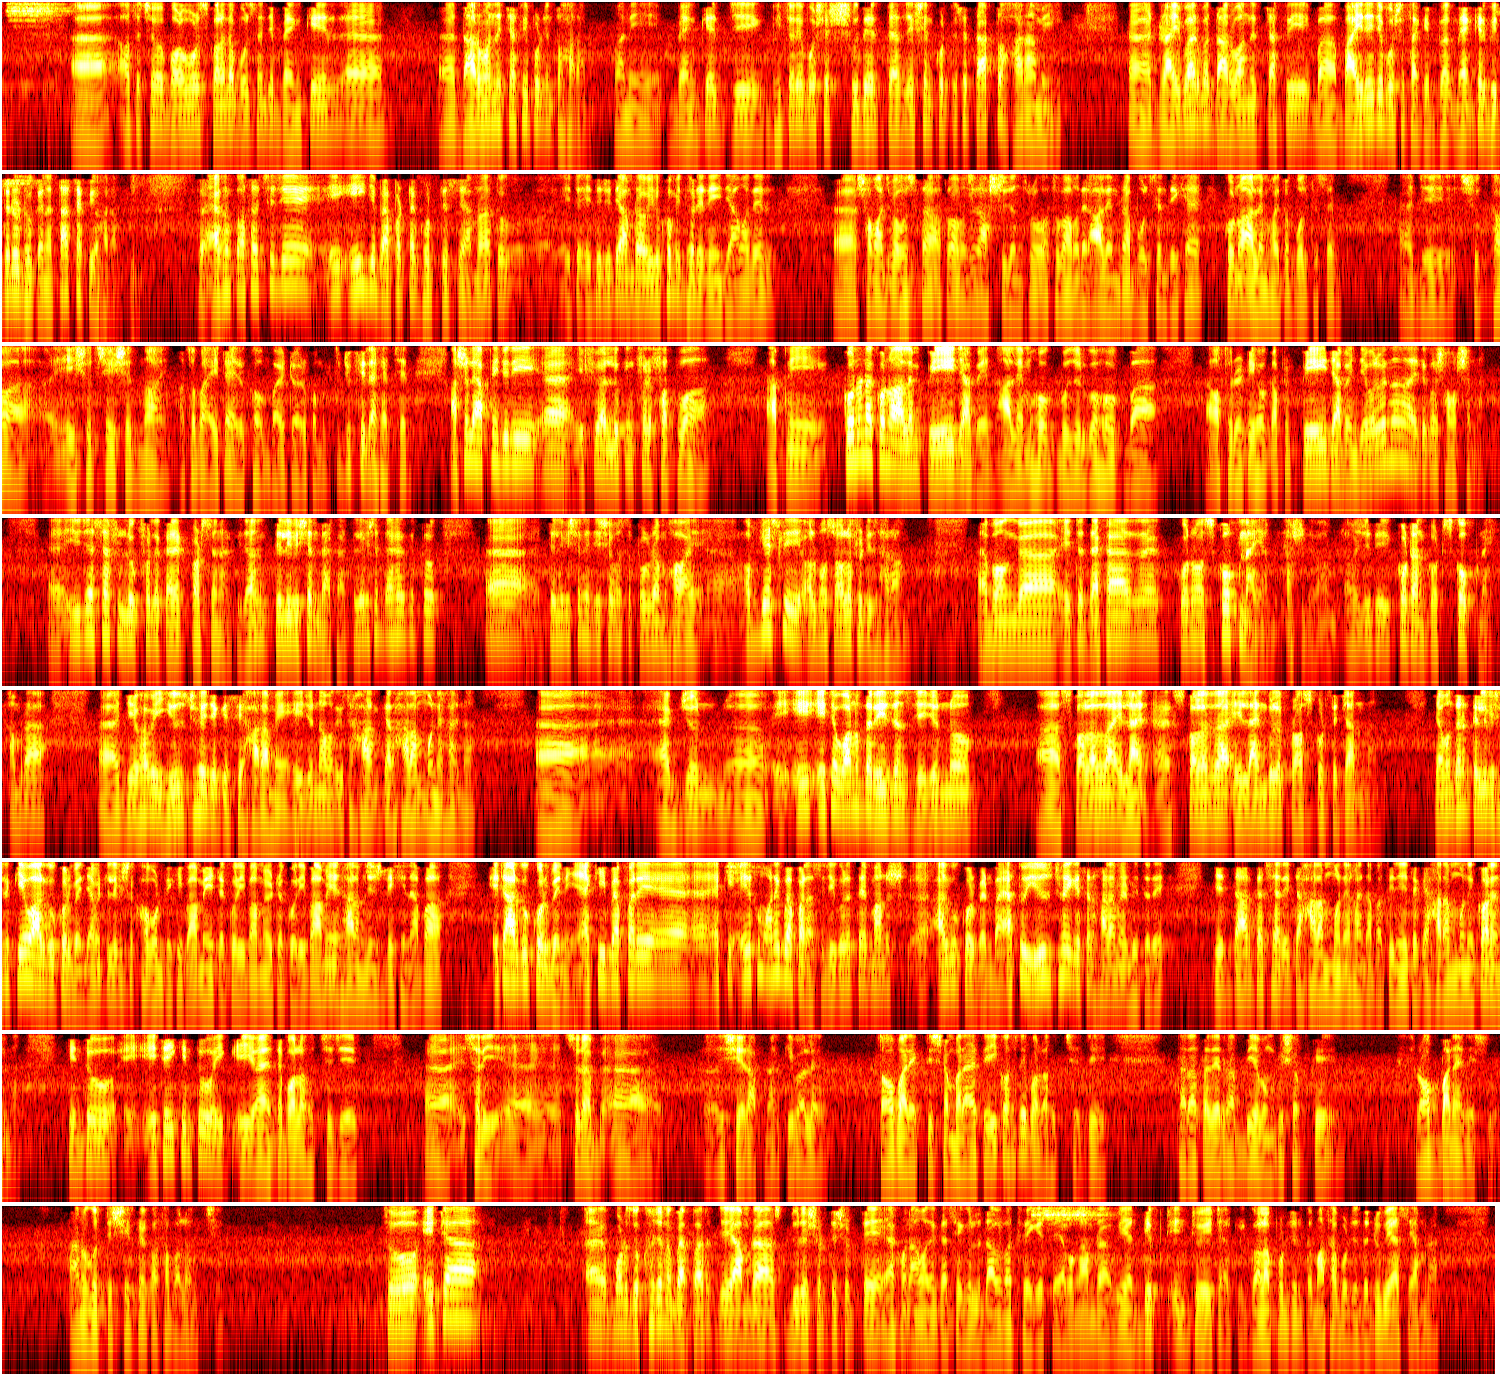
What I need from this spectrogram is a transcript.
অথচ বড় বড় স্কলাররা বলছেন যে ব্যাংকের দারোয়ানের চাকরি পর্যন্ত হারাম মানে ব্যাংকের যে ভিতরে বসে সুদের ট্রানজ্যাকশন করতেছে, তার তো হারামই। ড্রাইভার বা দারোয়ানের চাকরি বা বাইরে যে বসে থাকে ব্যাংকের ভিতরেও ঢোকে না, তার চাকরি হারাম। তো এখন কথা হচ্ছে যে, এই এই যে ব্যাপারটা ঘটতেছে, আমরা তো, এটা এতে যদি আমরা ওইরকমই ধরে নেই যে আমাদের সমাজ ব্যবস্থা অথবা আমাদের রাষ্ট্রযন্ত্র অথবা আমাদের আলেমরা বলছেন, দেখে কোনো আলেম হয়তো বলতেছেন। যে সুদ খাওয়া, এই সুদ, সেই সুদ নয়, অথবা এটা এরকম বা এটা এরকম যুক্তি দেখাচ্ছেন। আসলে আপনি যদি if you are looking for a ফতোয়া আপনি কোনো না কোনো আলেম পেয়েই যাবেন। আলেম হোক, বুজুর্গ হোক বা অথরিটি হোক, আপনি পেয়েই যাবেন। যে বলবেন, না না এটা কোনো সমস্যা না। You just have to look for the correct person আর কি। যেমন টেলিভিশন দেখা। টেলিভিশন দেখার কিন্তু টেলিভিশনে যে সমস্ত প্রোগ্রাম হয় obviously almost all of it is হারাম এবং এটা দেখার কোনো স্কোপ নাই আমি আসলে। আমি যদি কোট অ্যান্ড কোট স্কোপ নাই, আমরা যেভাবে ইউজড হয়ে গেছি হারামে, এই জন্য আমাদের কাছে হারামকে আর হারাম মনে হয় না। একজন এটা ওয়ান অফ দ্য রিজনস যে জন্য স্কলাররা এই লাইন স্কলাররা এই লাইনগুলো ক্রস করতে চান না। যেমন ধরেন টেলিভিশনে কেউ আর্গু করবেন যে, আমি টেলিভিশনে খবর দেখি বা আমি এটা করি বা আমি ওটা করি বা আমি হারাম জিনিস দেখি না বা এটা আর্গু করবেনই একই ব্যাপারে একই, এরকম অনেক ব্যাপার আছে যেগুলোতে মানুষ আর্গু করবেন বা এত ইউজড হয়ে গেছেন হারামের ভিতরে যে তার কাছে আর এটা হারাম মনে হয় না বা তিনি এটাকে হারাম মনে করেন না। কিন্তু এটাই কিন্তু এই এই আয়াতে বলা হচ্ছে যে সরি সুরাব ইসের আপনার কি বলে তবার একত্রিশ নম্বর আয়াতে এই কথাটাই বলা হচ্ছে যে তারা তাদের রাব্বি এবং বিশপকে রব বানায় নিয়েছে। আনুগত্যের শিল্পের কথা বলা হচ্ছে। তো এটা বড় দুঃখজনক ব্যাপার যে আমরা দূরে সরতে সরতে এখন আমাদের কাছে এগুলো ডাল ভাত হয়ে গেছে এবং আমরা we are dipped into it আর কি গলা পর্যন্ত, মাথা পর্যন্ত ডুবে আছি আমরা।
